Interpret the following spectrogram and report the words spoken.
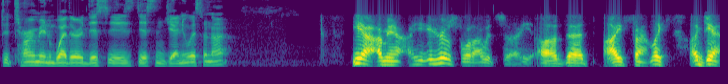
determine whether this is disingenuous or not? Yeah, I mean, here's what I would say uh, that I found, like, again,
